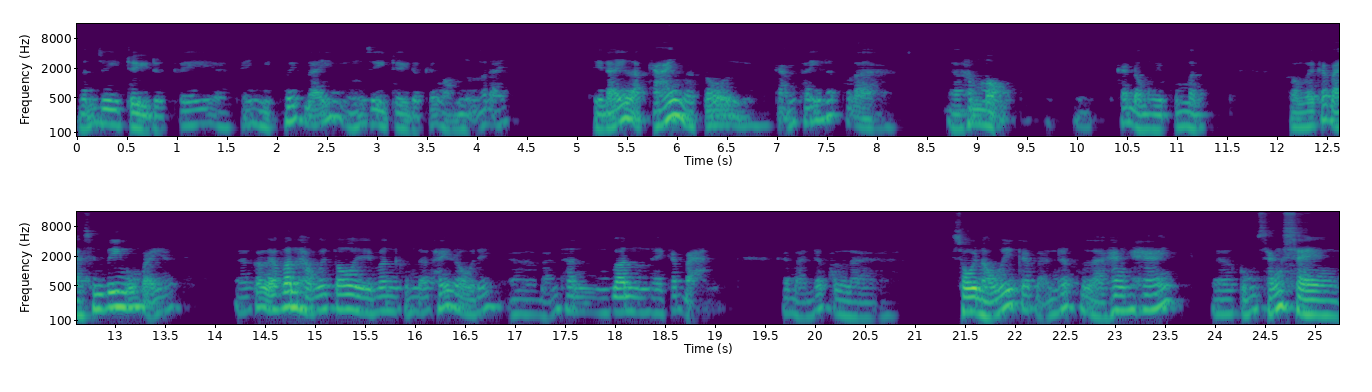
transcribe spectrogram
vẫn duy trì được cái à, cái nhiệt huyết đấy vẫn duy trì được cái ngọn lửa đấy. Thì đấy là cái mà tôi cảm thấy rất là, là hâm mộ các đồng nghiệp của mình. Còn với các bạn sinh viên cũng vậy à, có lẽ vân học với tôi thì vân cũng đã thấy rồi đấy. À, bản thân vân hay các bạn các bạn rất là sôi nổi các bạn rất là hăng hái à, cũng sẵn sàng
